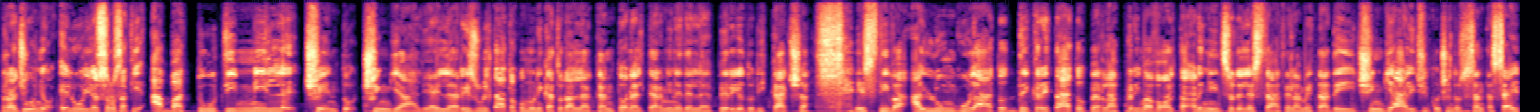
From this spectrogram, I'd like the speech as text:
Tra giugno e luglio sono stati abbattuti 1100 cinghiali. È il risultato comunicato dal cantone al termine del periodo di caccia estiva allungulato decretato per la prima volta all'inizio dell'estate. La metà dei cinghiali, 566,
